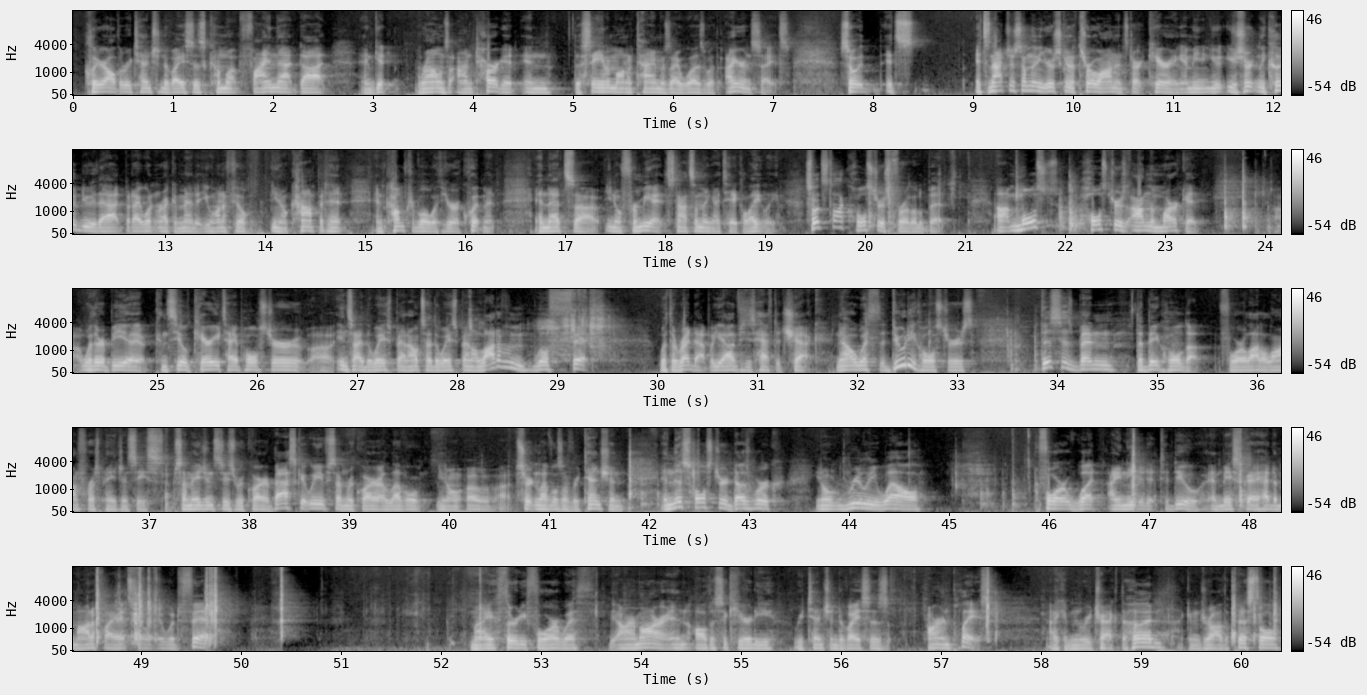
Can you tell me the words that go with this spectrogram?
clear all the retention devices, come up, find that dot, and get rounds on target in the same amount of time as I was with iron sights. So it's it's not just something you're just going to throw on and start carrying. I mean, you, you, certainly could do that, but I wouldn't recommend it. You want to feel, you know, competent and comfortable with your equipment, and that's, uh, you know, for me, it's not something I take lightly. So let's talk holsters for a little bit. Uh, most holsters on the market, uh, whether it be a concealed carry type holster, uh, inside the waistband, outside the waistband, a lot of them will fit with the red dot, but you obviously have to check. Now with the duty holsters, this has been the big holdup for a lot of law enforcement agencies. Some agencies require basket weave, some require a level, you know, of, uh, certain levels of retention. And this holster does work, you know, really well for what I needed it to do. And basically I had to modify it so it would fit my 34 with the RMR and all the security retention devices are in place. I can retract the hood, I can draw the pistol,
